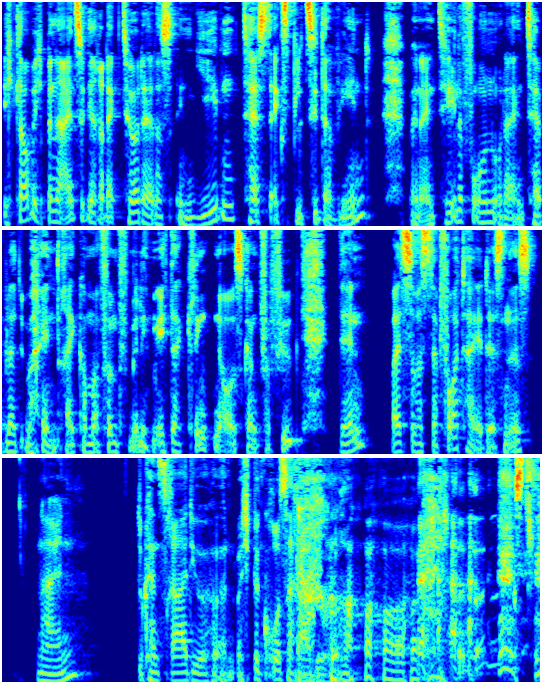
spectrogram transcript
Ich glaube, ich bin der einzige Redakteur, der das in jedem Test explizit erwähnt, wenn ein Telefon oder ein Tablet über einen 3,5 Millimeter Klinkenausgang verfügt. Denn, weißt du, was der Vorteil dessen ist? Nein du kannst Radio hören. Ich bin großer Radiohörer. also,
